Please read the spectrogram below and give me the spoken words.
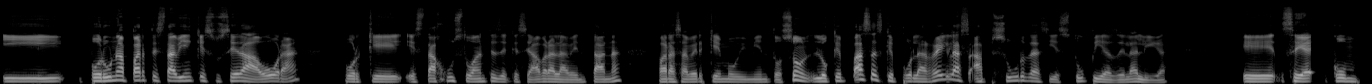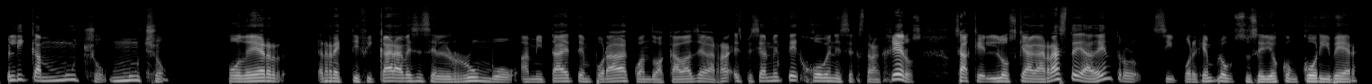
Y por una parte está bien que suceda ahora, porque está justo antes de que se abra la ventana para saber qué movimientos son. Lo que pasa es que por las reglas absurdas y estúpidas de la liga, eh, se complica mucho, mucho poder rectificar a veces el rumbo a mitad de temporada cuando acabas de agarrar, especialmente jóvenes extranjeros. O sea, que los que agarraste de adentro, si por ejemplo sucedió con Cory Bear,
